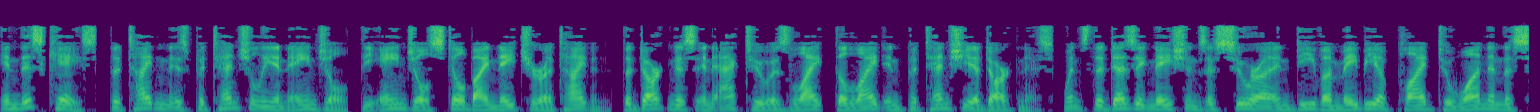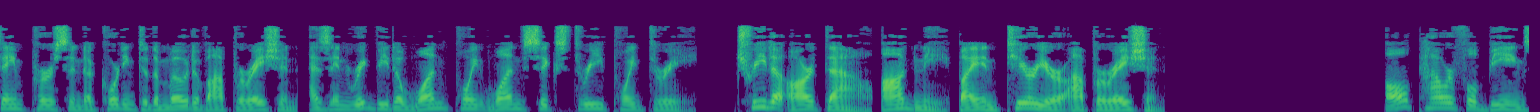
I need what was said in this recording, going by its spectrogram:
In this case, the Titan is potentially an angel, the angel still by nature a Titan, the darkness in Actu is light, the light in potentia darkness, whence the designations Asura and Deva may be applied to one and the same person according to the mode of operation, as in Rigveda 1.163.3, Trita art thou Agni by interior operation. All powerful beings,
